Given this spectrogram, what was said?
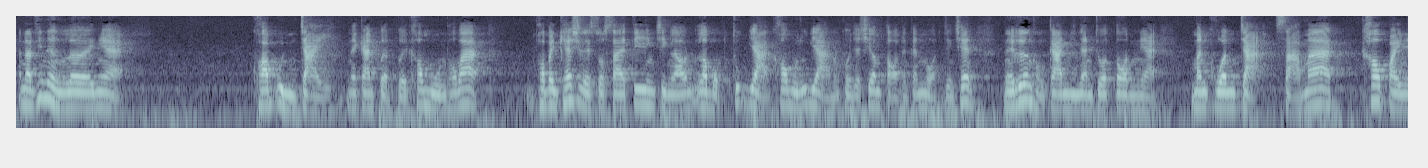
อันดับที่หนึ่งเลยเนี่ยความอุ่นใจในการเปิดเผยข้อมูล เพราะว่าพอเป็น cashless society จริง ๆ แล้วระบบทุกอย่างข้อมูลทุกอย่างมันควรจะเชื่อมต่อกันหมด อย่างเช่น ในเรื่องของการยืนยันตัวตนเนี่ยมันควรจะสามารถเข้าไปใน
